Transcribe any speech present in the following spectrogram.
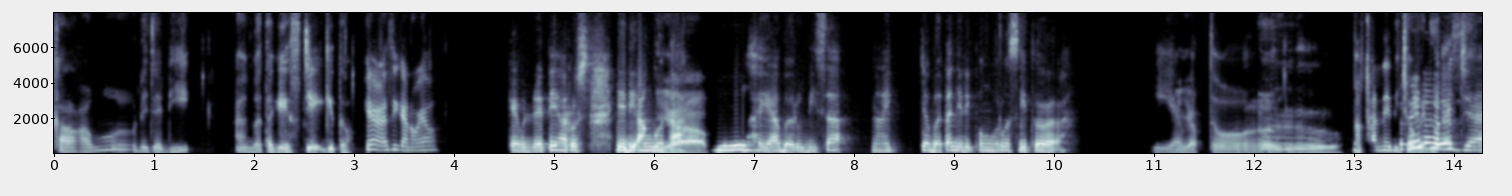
kalau kamu udah jadi anggota GSJ gitu. Ya nggak sih, Kak Noel? Oke, berarti harus jadi anggota aktif Iya. dulu ya, baru bisa naik jabatan jadi pengurus gitu. Iya, Iya, betul. betul. Makanya Tapi dicoba dulu harus aja.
